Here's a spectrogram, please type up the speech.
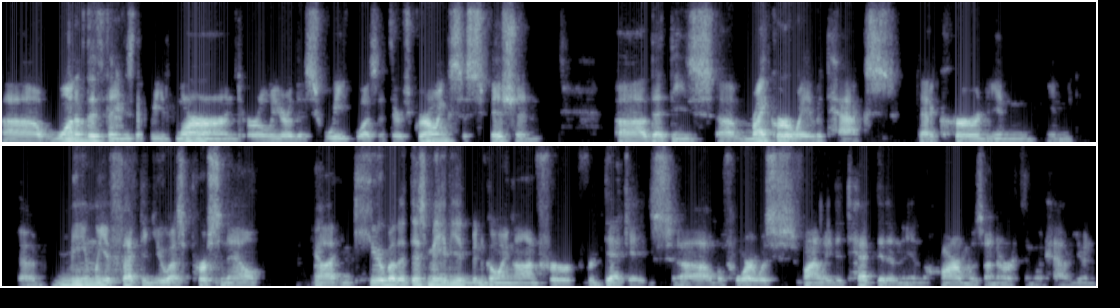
Uh, one of the things that we learned earlier this week was that there's growing suspicion uh, that these uh, microwave attacks that occurred in, in uh, mainly affected U.S. personnel uh, in Cuba, that this maybe had been going on for, for decades uh, before it was finally detected and, and, the harm was unearthed and what have you. And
